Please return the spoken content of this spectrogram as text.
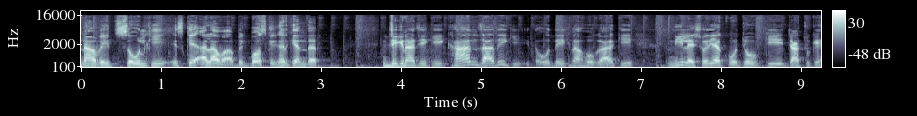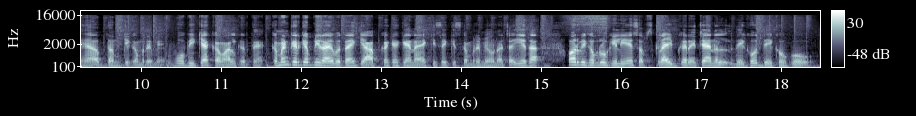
नाविद सोल की, इसके अलावा बिग बॉस के घर के अंदर जिगना जी की खानजादी की। तो वो देखना होगा कि नील ऐश्वर्या को जो कि जा चुके हैं अब दम के कमरे में, वो भी क्या कमाल करते हैं। कमेंट करके अपनी राय बताएँ कि आपका क्या कहना है, किसे किस कमरे में होना चाहिए था। और भी खबरों के लिए सब्सक्राइब करें चैनल, देखो देखो को।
